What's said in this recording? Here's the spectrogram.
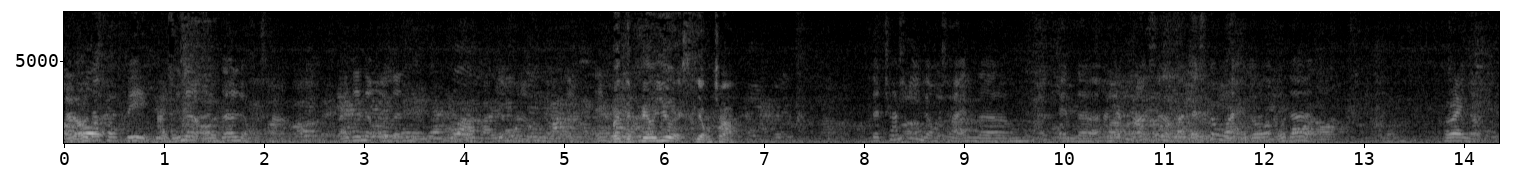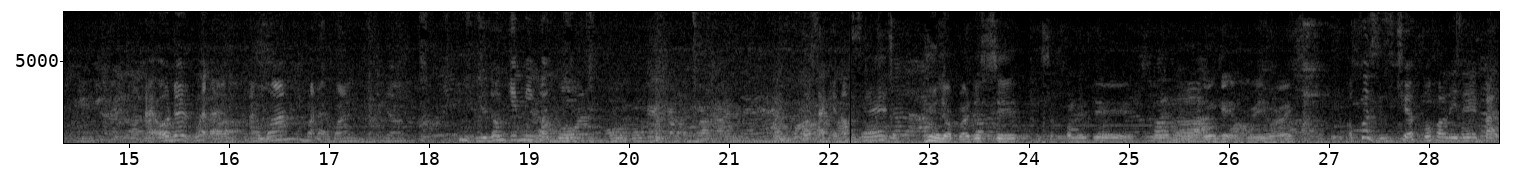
I ordered coffee. I didn't order Leong Cha. I didn't order. And But they bill you as Leong Cha. They charge me Leong Cha and the and the hundred plus, but that's not what I do- ordered. Correct not? I ordered what I, I want, what I want. You know, you don't give me what you want. Of course, I cannot. Your brother said it's a holiday, so don't get angry, right? Of course, it's a cheerful holiday, but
